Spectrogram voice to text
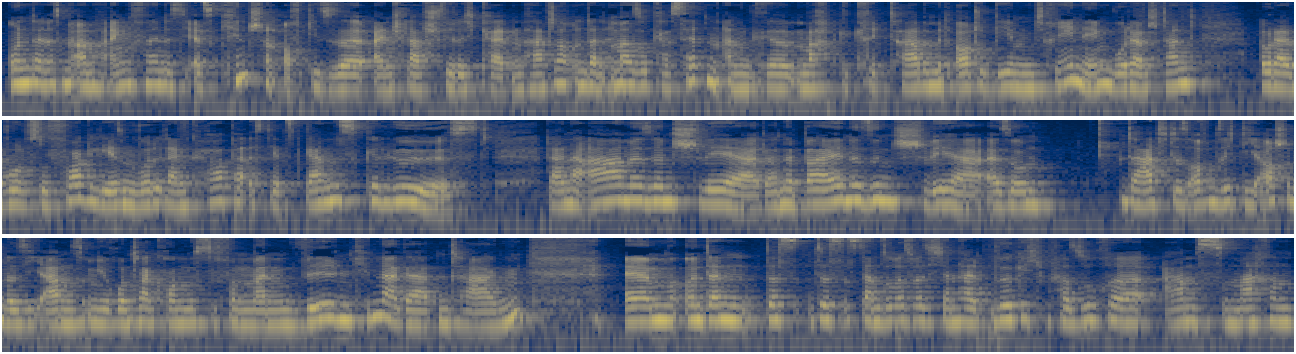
Und dann ist mir auch noch eingefallen, dass ich als Kind schon oft diese Einschlafschwierigkeiten hatte und dann immer so Kassetten angemacht gekriegt habe mit autogenem Training, wo dann stand, oder wo so vorgelesen wurde, dein Körper ist jetzt ganz gelöst. Deine Arme sind schwer, deine Beine sind schwer. Also da hatte ich das offensichtlich auch schon, dass ich abends irgendwie runterkommen musste von meinen wilden Kindergartentagen. Ähm, und dann, das, das ist dann sowas, was ich dann halt wirklich versuche, abends zu machen.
